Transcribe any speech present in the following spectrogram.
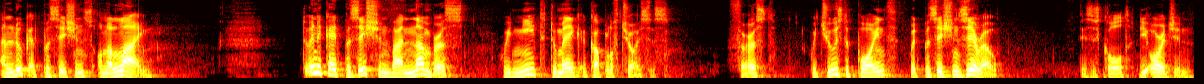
and look at positions on a line. To indicate position by numbers, we need to make a couple of choices. First, we choose the point with position 0. This is called the origin.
